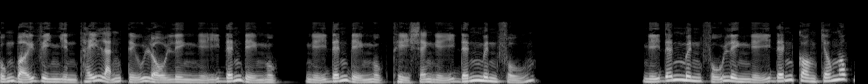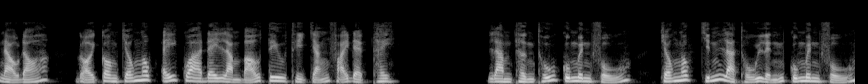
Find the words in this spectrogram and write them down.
cũng bởi vì nhìn thấy lãnh tiểu lộ liền nghĩ đến địa ngục, nghĩ đến địa ngục thì sẽ nghĩ đến Minh Phủ. Nghĩ đến Minh Phủ liền nghĩ đến con chó ngốc nào đó, gọi con chó ngốc ấy qua đây làm bảo tiêu thì chẳng phải đẹp thay. Làm thần thú của Minh Phủ, chó ngốc chính là thủ lĩnh của Minh Phủ,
